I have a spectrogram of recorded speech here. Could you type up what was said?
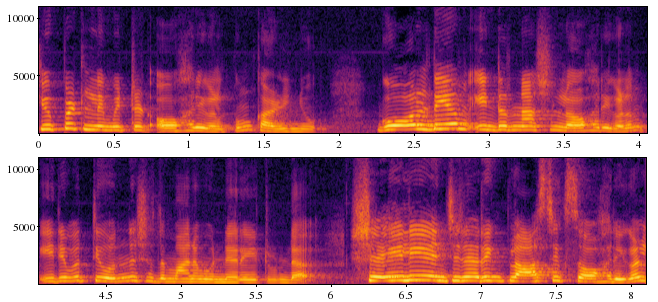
ക്യൂപിഡ് ലിമിറ്റഡ് ഓഹരികൾക്കും കഴിഞ്ഞു. ഗോൾഡിയം ഇന്റർനാഷണൽ ഓഹരികളും ഇരുപത്തിയൊന്ന് ശതമാനം മുന്നേറിയിട്ടുണ്ട്. ശൈലി എഞ്ചിനീയറിംഗ് പ്ലാസ്റ്റിക്സ് ഓഹരികൾ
